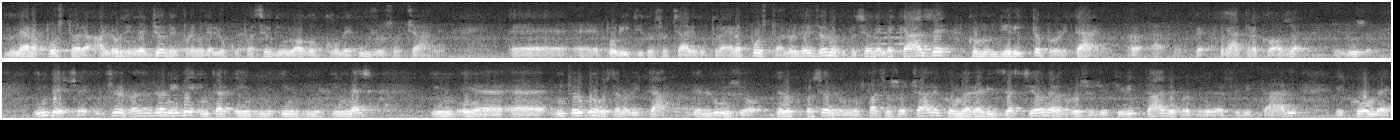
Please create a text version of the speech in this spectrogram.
non era posto all'ordine del giorno il problema dell'occupazione di un luogo come uso sociale, eh, eh, politico, sociale, culturale, era posto all'ordine del giorno l'occupazione delle case come un diritto proletario, allora, è altra cosa dell'uso Invece il Ciro delle giovanili inter, in, in, in, eh, eh, introducono questa novità dell'uso dell'occupazione di uno spazio sociale come realizzazione della propria soggettività, dei propri universi vitali e come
